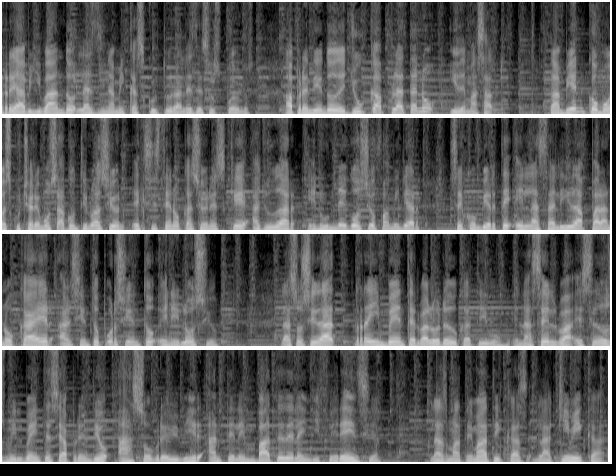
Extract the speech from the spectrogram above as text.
reavivando las dinámicas culturales de sus pueblos, aprendiendo de yuca, plátano y de masato. También, como escucharemos a continuación, existen ocasiones que ayudar en un negocio familiar se convierte en la salida para no caer al 100% en el ocio. La sociedad reinventa el valor educativo. En la selva, este 2020 se aprendió a sobrevivir ante el embate de la indiferencia. Las matemáticas, la química,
